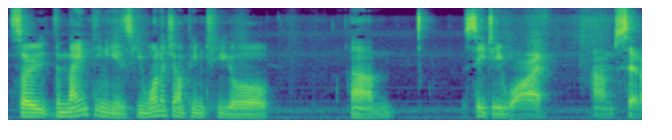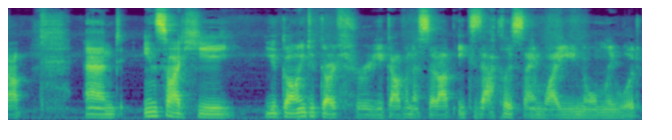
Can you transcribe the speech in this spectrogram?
So the main thing is you want to jump into your um, CGY um, setup and inside here, you're going to go through your governor setup exactly the same way you normally would.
